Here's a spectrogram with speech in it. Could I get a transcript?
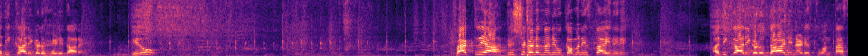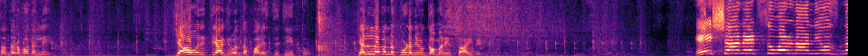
ಅಧಿಕಾರಿಗಳು ಹೇಳಿದ್ದಾರೆ. ಇದು ಫ್ಯಾಕ್ಟರಿಯ ದೃಶ್ಯಗಳನ್ನು ನೀವು ಗಮನಿಸ್ತಾ ಇದ್ದೀರಿ. ಅಧಿಕಾರಿಗಳು ದಾಳಿ ನಡೆಸುವಂತಹ ಸಂದರ್ಭದಲ್ಲಿ ಯಾವ ರೀತಿಯಾಗಿರುವಂತಹ ಪರಿಸ್ಥಿತಿ ಇತ್ತು? ಎಲ್ಲವನ್ನು ಕೂಡ ನೀವು ಗಮನಿಸ್ತಾ ಇದ್ದೀರಿ. ಏಷ್ಯಾನೆಟ್ ಸುವರ್ಣ ನ್ಯೂಸ್ನ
